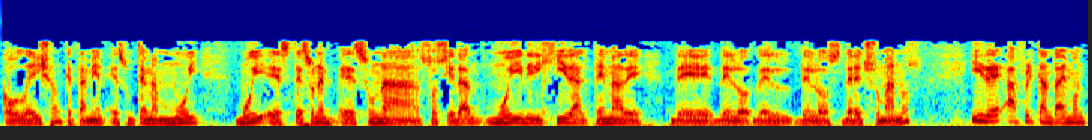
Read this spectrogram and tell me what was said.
Coalition, que también es un tema muy muy este es una es una sociedad muy dirigida al tema de de, de, lo- del- de los derechos humanos y de African Diamond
